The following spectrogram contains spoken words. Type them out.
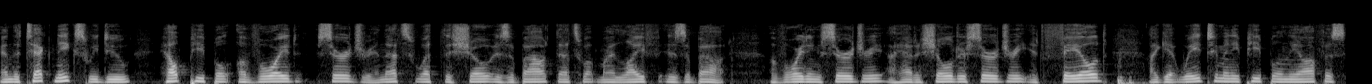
And the techniques we do help people avoid surgery. And that's what the show is about. That's what my life is about. Avoiding surgery. I had a shoulder surgery. It failed. I get way too many people in the office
